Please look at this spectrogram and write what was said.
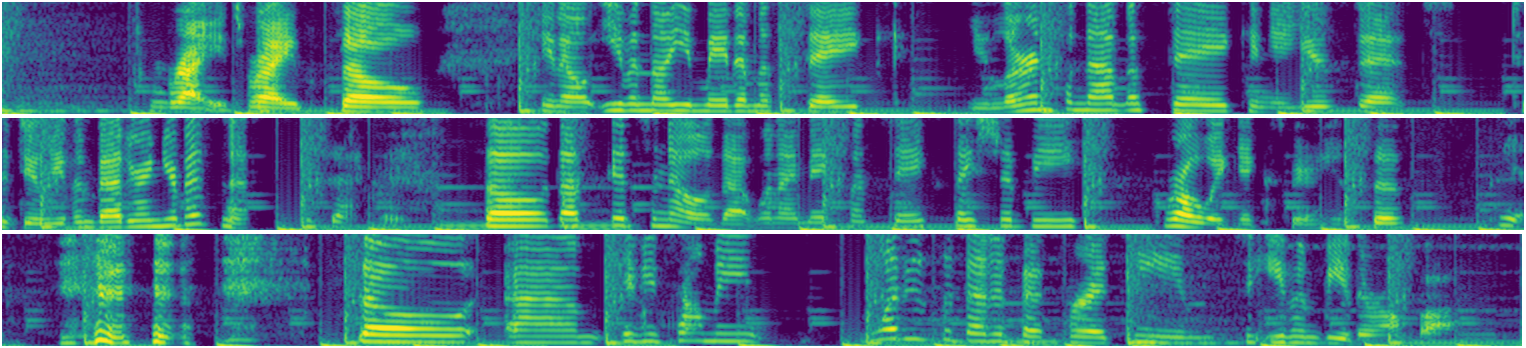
Right, right. So, you know, even though you made a mistake, you learned from that mistake and you used it to do even better in your business. Exactly. So, that's good to know that when I make mistakes, they should be growing experiences. Yes. so, um, can you tell me what is the benefit for a teen to even be their own boss?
